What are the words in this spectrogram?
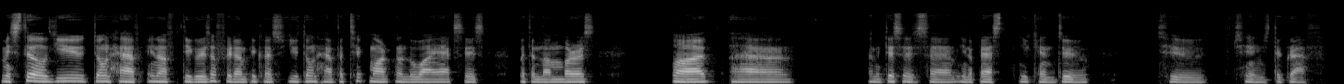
I mean, still, you don't have enough degrees of freedom because you don't have the tick mark on the y-axis with the numbers. But uh, I mean, this is um, you know best you can do to change the graph.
